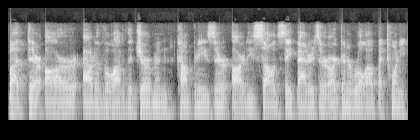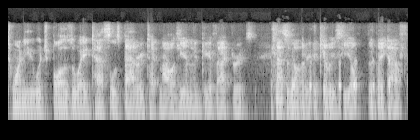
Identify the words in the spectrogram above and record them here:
but there are out of a lot of the German companies, there are these solid-state batteries that are going to roll out by 2020, which blows away Tesla's battery technology into the gigafactories. That's another Achilles heel that they have.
